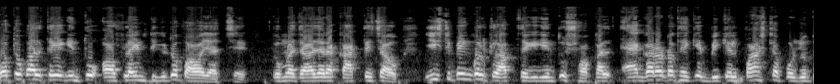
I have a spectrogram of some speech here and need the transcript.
গতকাল থেকে কিন্তু অফলাইন টিকিটও পাওয়া যাচ্ছে। তোমরা যারা যারা কাটতে চাও ইস্ট বেঙ্গল ক্লাব থেকে কিন্তু সকাল এগারোটা থেকে বিকেল পাঁচটা পর্যন্ত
